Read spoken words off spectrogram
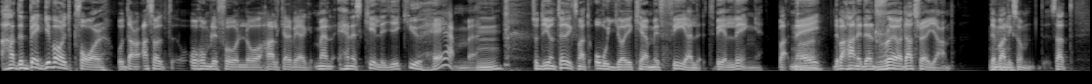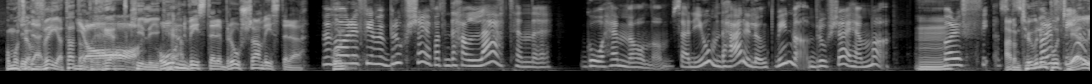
hade bägge varit kvar och, dan- alltså, att- och hon blev full och halkade iväg, men hennes kille gick ju hem. Mm. Så det är ju inte liksom att oj, jag gick hem med fel tvilling. Ba, nej, det var han i den röda tröjan. Det var liksom, så att, Mm. Hon måste ju ha vetat att ja, rätt kille gick hon hem. visste det, brorsan visste det. Men vad är det fel med brorsan? Jag fattar inte, han lät henne gå hem med honom. Så här, jo men det här är lugnt, min ma- brorsa är hemma. Vad är det fel? Mm. Ja, de tog väl in på hotell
